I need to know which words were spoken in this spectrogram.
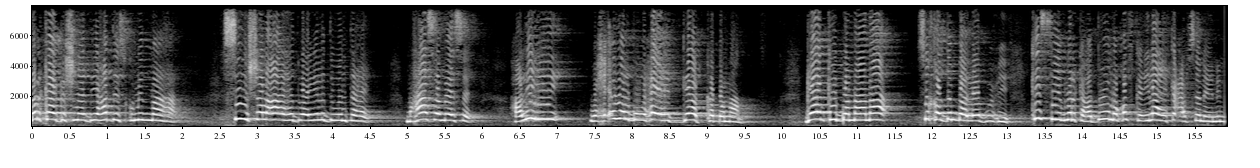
dharkaa gashneed iyo hadda isku mid maaha. Sidii shala a ahayd waa igala duwan tahay. Maxaa samaysay halihii wax ewalba waxay ahayd gaab ka bannaan. Gaabkii bannaanaa si qaldan baa loo buuxiyey. Kastii marka hadduuna qofka ilaahay ka cabsanaynin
